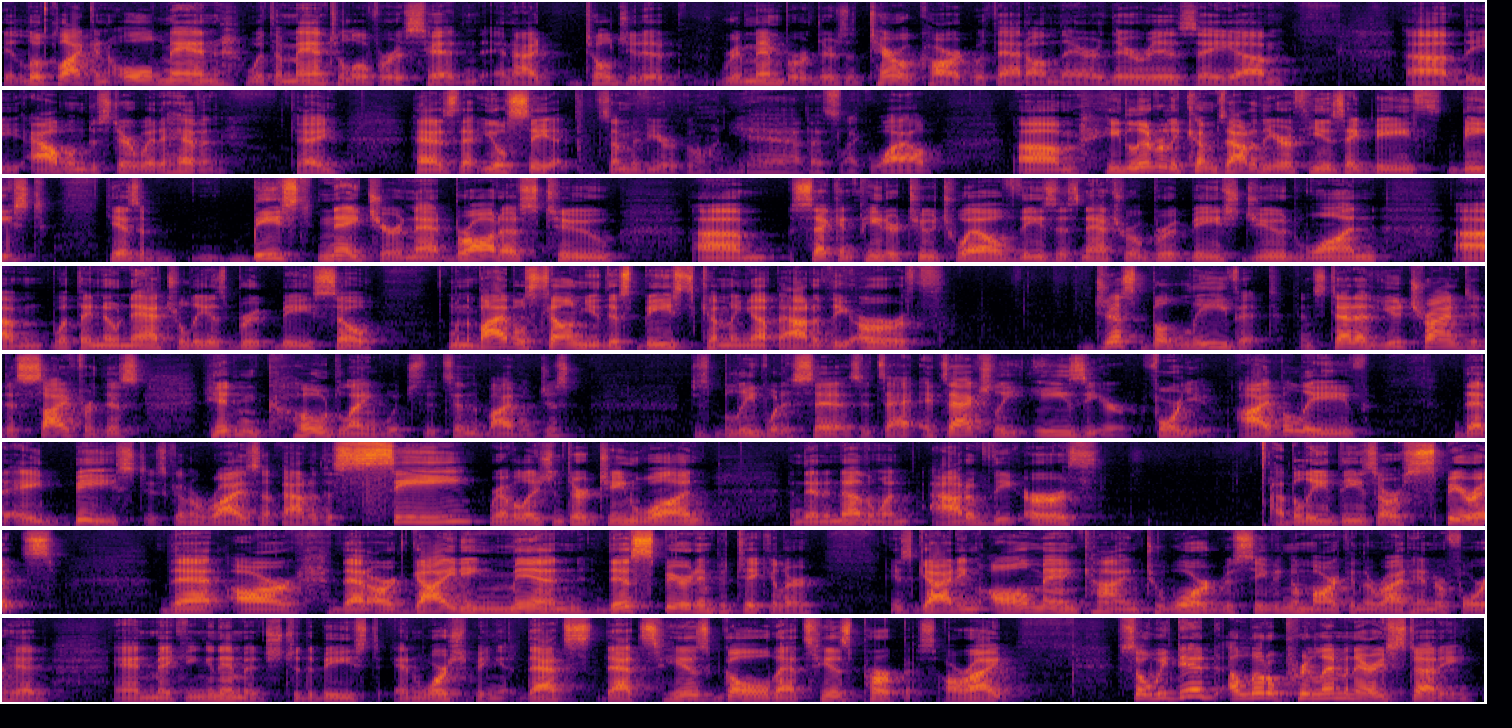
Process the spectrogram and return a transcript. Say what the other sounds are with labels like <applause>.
it looked like an old man with a mantle over his head. And, and I told you to remember there's a tarot card with that on there. There is a, um, uh, the album, The Stairway to Heaven, okay, has that. You'll see it. Some of you are going, yeah, that's like wild. Um, he literally comes out of the earth. He is a beast. beast. He has a beast nature, and that brought us to um, 2 Peter 2.12, these as natural brute beasts. Jude 1, um, what they know naturally as brute beasts. So when the Bible's telling you this beast coming up out of the earth, just believe it. Instead of you trying to decipher this hidden code language that's in the Bible, just just believe what it says. It's, a, it's actually easier for you. I believe that a beast is going to rise up out of the sea, Revelation 13 1, and then another one out of the earth. I believe these are spirits that are, that are guiding men. This spirit in particular is guiding all mankind toward receiving a mark in the right hand or forehead and making an image to the beast and worshiping it. That's, that's his goal, that's his purpose, all right? So we did a little preliminary study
